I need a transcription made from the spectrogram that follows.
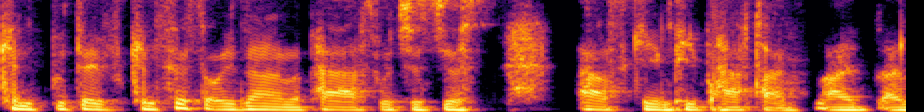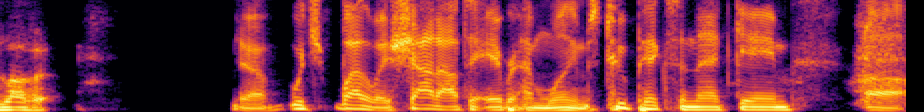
con- what they've consistently done in the past, which is just out scheme people halftime. I I love it. Yeah. Which, by the way, shout out to Abraham Williams. Two picks in that game. Uh,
